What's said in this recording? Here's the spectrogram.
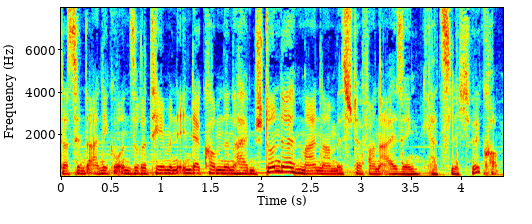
Das sind einige unserer Themen in der kommenden halben Stunde. Mein Name ist Stefan Eising. Herzlich willkommen.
